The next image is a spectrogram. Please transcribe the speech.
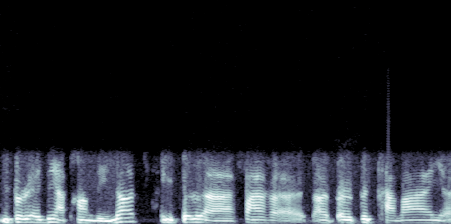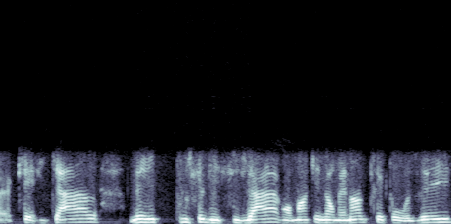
il peut aider à prendre des notes, il peut euh, faire euh, un, peu de travail euh, clérical, mais pousser des civières, on manque énormément de préposés,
